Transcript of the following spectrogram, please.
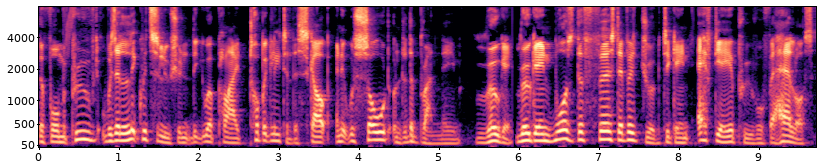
The form approved was a liquid solution that you applied topically to the scalp and it was sold under the brand name Rogaine. Rogaine was the first ever drug to gain FDA approval for hair loss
